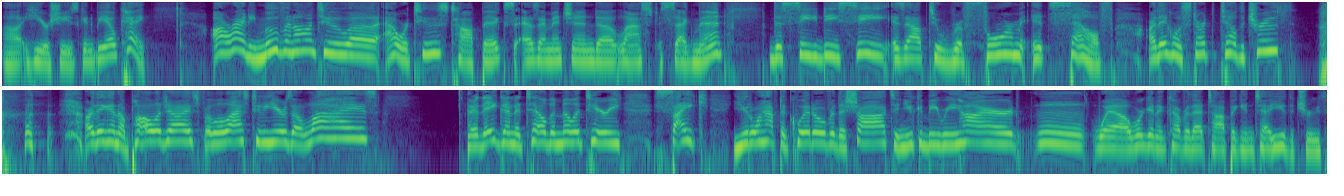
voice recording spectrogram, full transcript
uh, he or she is going to be okay. All righty, moving on to uh, our two's topics. As I mentioned uh, last segment, the CDC is out to reform itself. Are they going to start to tell the truth? Are they going to apologize for the last two years of lies? Are they going to tell the military, psych, you don't have to quit over the shots and you can be rehired? Mm, well, we're going to cover that topic and tell you the truth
